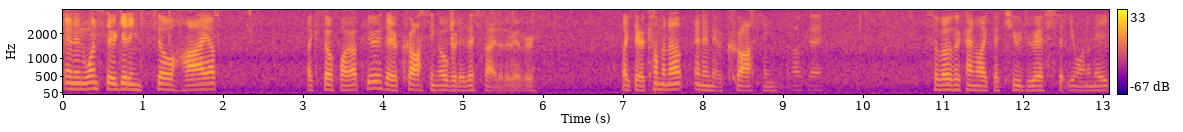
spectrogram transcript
and then once they're getting so high up, like so far up here, they're crossing over to this side of the river. Like they're coming up and then they're crossing. Okay. So those are kind of like the two drifts that you want to make.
